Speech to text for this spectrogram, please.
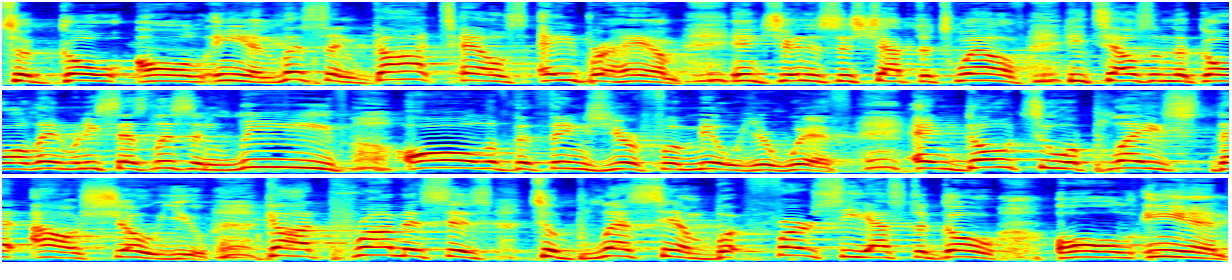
to go all in. Listen, God tells Abraham in Genesis chapter 12, he tells him to go all in when he says, Listen, leave all of the things you're familiar with and go to a place that I'll show you. God promises to bless him, but first he has to go all in.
